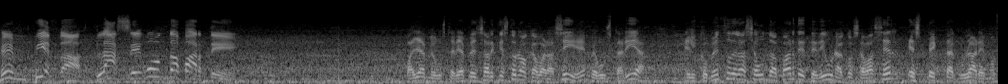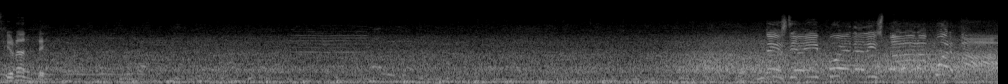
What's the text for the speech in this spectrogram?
Empieza la segunda parte. Vaya, me gustaría pensar que esto no acabará así, ¿eh? Me gustaría. El comienzo de la segunda parte, te digo una cosa, va a ser espectacular, emocionante. Desde ahí puede disparar a puerta.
